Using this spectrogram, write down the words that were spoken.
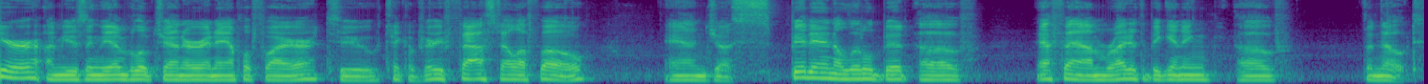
Here I'm using the envelope generator and amplifier to take a very fast LFO and just spit in a little bit of FM right at the beginning of the note.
